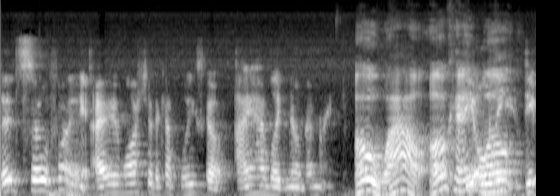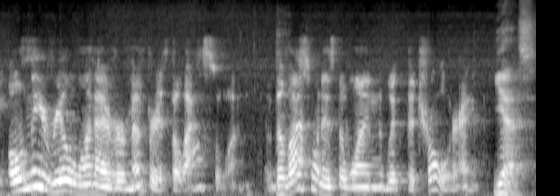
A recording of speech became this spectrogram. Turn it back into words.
That's so funny. I watched it a couple weeks ago. I have like no memory. Oh wow. Okay. The well, only the only real one I remember is the last one. The last one is the one with the troll, right? yes.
